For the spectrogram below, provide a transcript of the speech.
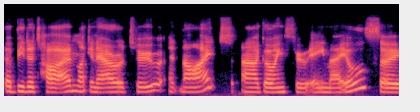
a bit of time, like an hour or two at night, uh, going through emails. So,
